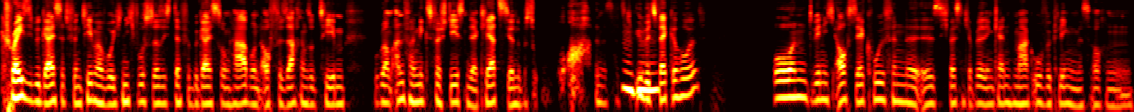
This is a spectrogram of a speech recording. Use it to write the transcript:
crazy begeistert für ein Thema, wo ich nicht wusste, dass ich dafür Begeisterung habe und auch für Sachen, so Themen, wo du am Anfang nichts verstehst und der erklärt es dir und du bist so, oh, und das hat sich Mhm. übelst weggeholt. Und wen ich auch sehr cool finde, ist, ich weiß nicht, ob ihr den kennt, Marc-Uwe Klingen, das ist auch ein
